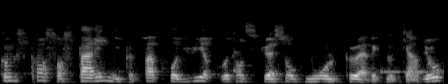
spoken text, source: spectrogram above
comme je pense en sparring, ils ne peuvent pas produire autant de situations que nous, on le peut avec notre cardio.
